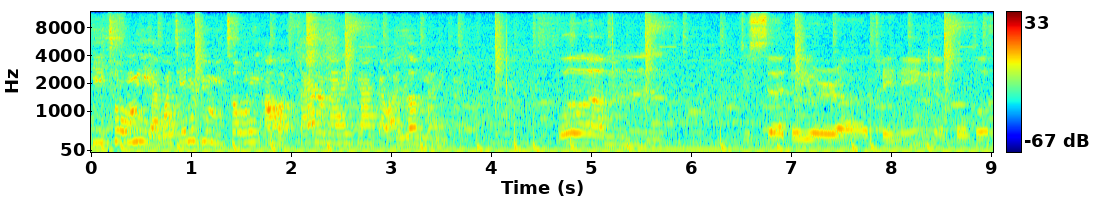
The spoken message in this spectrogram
He told me, I went to interview him, he told me, I'm a fan of Manny Pacquiao, I love Manny Pacquiao. Well, um, uh, do your uh, training, uh, focus,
